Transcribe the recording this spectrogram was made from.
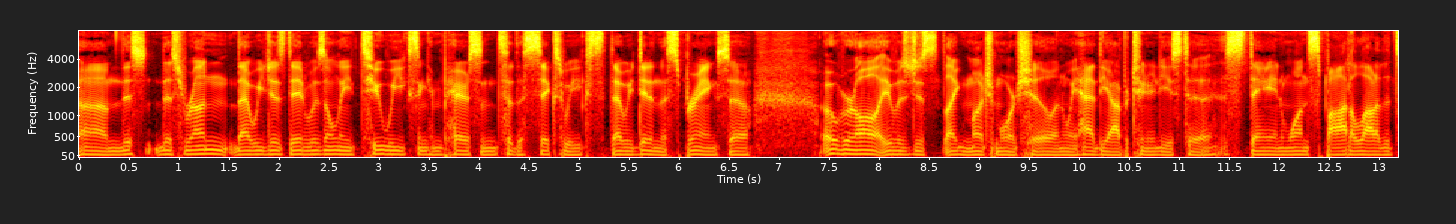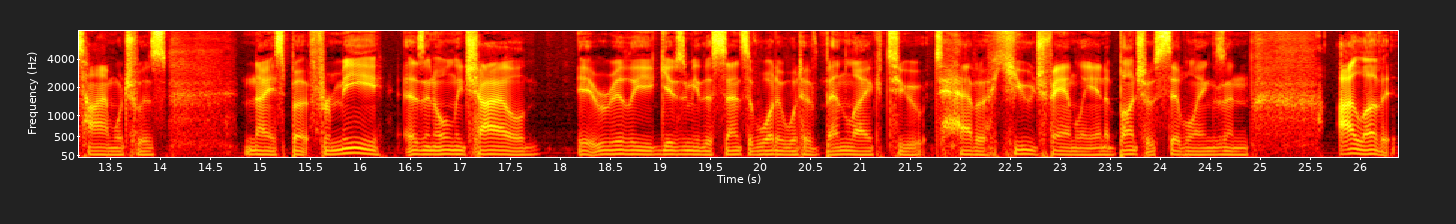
Um, this this run that we just did was only two weeks in comparison to the six weeks that we did in the spring. So overall, it was just like much more chill, and we had the opportunities to stay in one spot a lot of the time, which was nice. But for me, as an only child, it really gives me the sense of what it would have been like to to have a huge family and a bunch of siblings and I love it.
